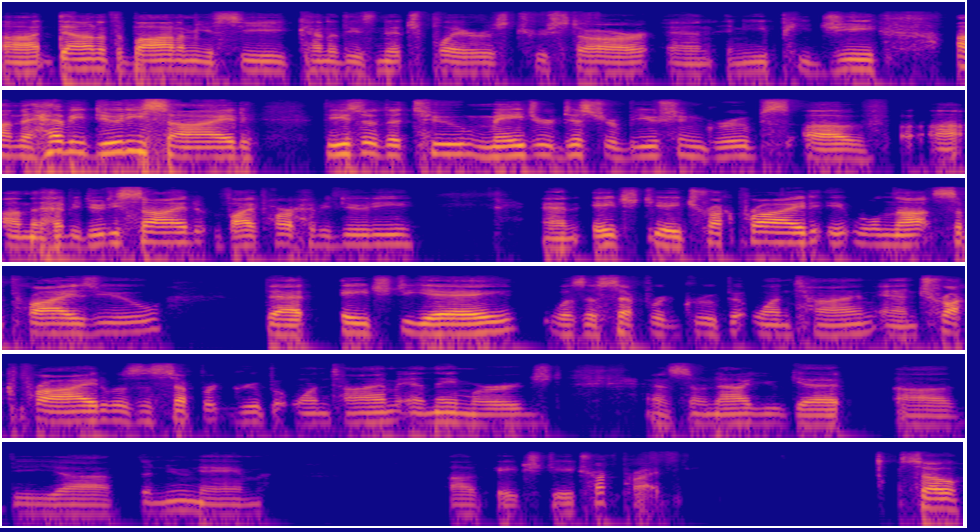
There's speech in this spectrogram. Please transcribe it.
Uh, down at the bottom, you see kind of these niche players, TrueStar and, and EPG. On the heavy duty side, these are the two major distribution groups of, uh, on the heavy duty side, Vipar Heavy Duty and HDA Truck Pride. It will not surprise you that HDA was a separate group at one time and Truck Pride was a separate group at one time and they merged. And so now you get uh, the, uh, the new name of HDA Truck Pride. So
